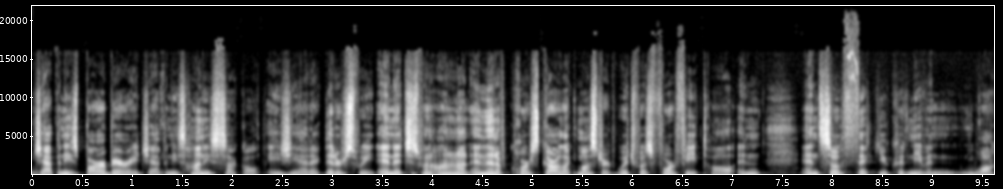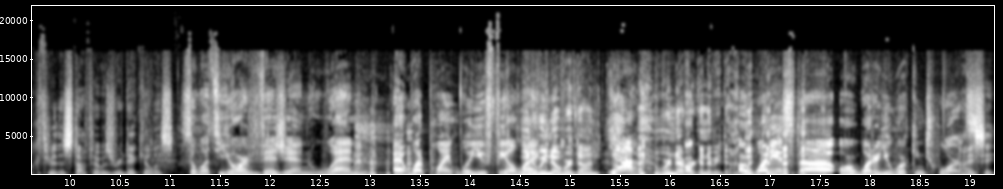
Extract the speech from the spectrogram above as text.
Japanese barberry, Japanese honeysuckle, Asiatic bittersweet, and it just went on and on. And then, of course, garlic mustard, which was four feet tall and and so thick you couldn't even walk through the stuff. It was ridiculous. So, what's your vision when? at what point will you feel like? when do we know we're done? Yeah, we're never going to be done. or what is the? Or what are you working towards? I see.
